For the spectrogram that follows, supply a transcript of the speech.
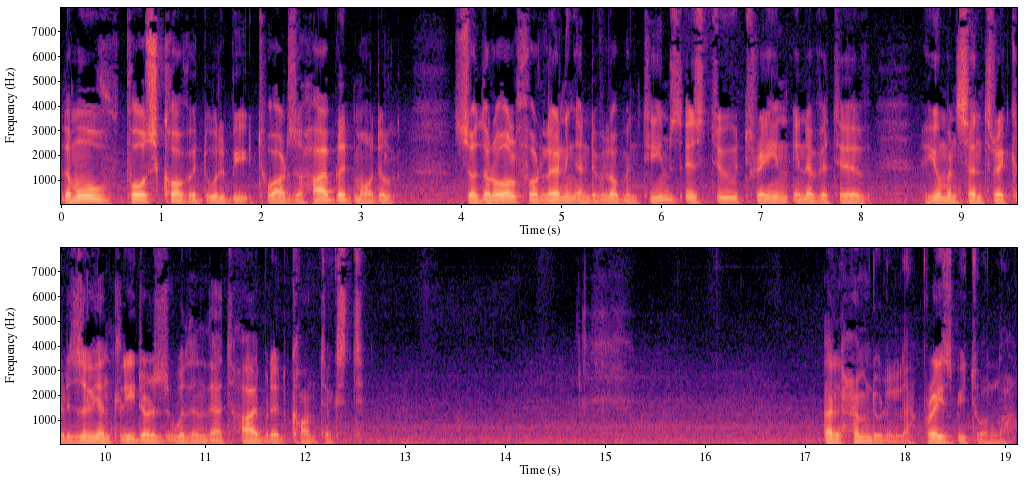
The move post COVID will be towards a hybrid model so, the role for learning and development teams is to train innovative, human centric, resilient leaders within that hybrid context. Alhamdulillah. Praise be to Allah.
